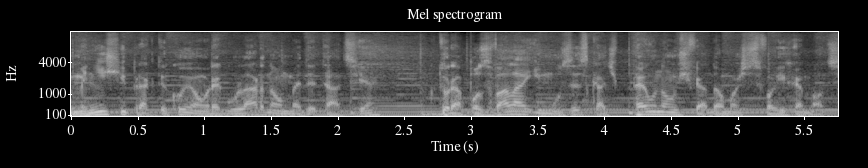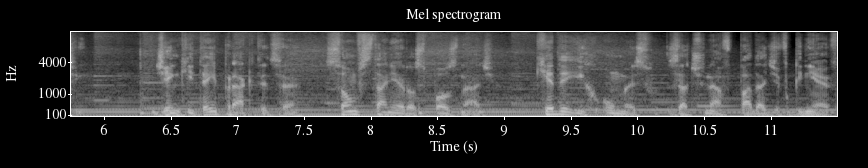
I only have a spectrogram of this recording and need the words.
Mnisi praktykują regularną medytację, która pozwala im uzyskać pełną świadomość swoich emocji. Dzięki tej praktyce są w stanie rozpoznać, kiedy ich umysł zaczyna wpadać w gniew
